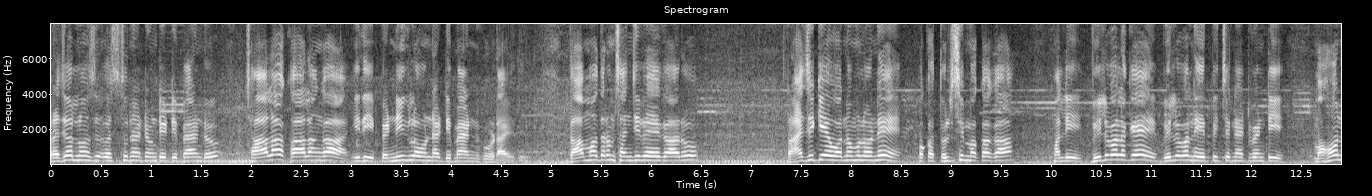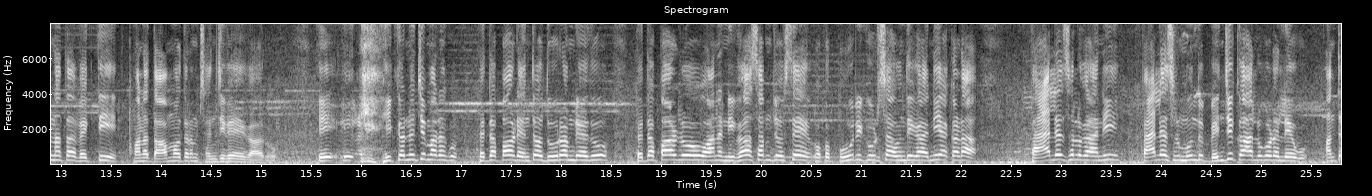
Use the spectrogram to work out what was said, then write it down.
ప్రజల్లో వస్తున్నటువంటి డిమాండ్ చాలా కాలంగా ఇది పెండింగ్లో ఉన్న డిమాండ్ కూడా ఇది. దామోదరం సంజీవయ్య గారు రాజకీయ వర్ణంలోనే ఒక తులసి మొక్కగా మళ్ళీ విలువలకే విలువలు నేర్పించినటువంటి మహోన్నత వ్యక్తి మన దామోదరం సంజీవయ్య గారు. ఇక్కడ నుంచి మనకు పెద్దపాడు ఎంతో దూరం లేదు. పెద్దపాడు వాళ్ళ నివాసం చూస్తే ఒక పూరి గుడిసె ఉంది కానీ అక్కడ ప్యాలెస్లు కానీ ప్యాలెస్ల ముందు బెంచ్ కార్లు కూడా లేవు. అంత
